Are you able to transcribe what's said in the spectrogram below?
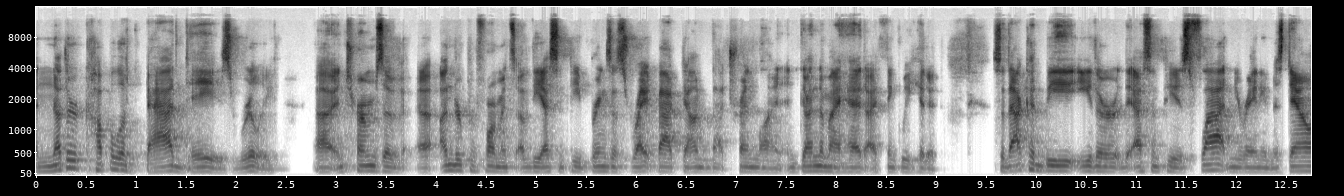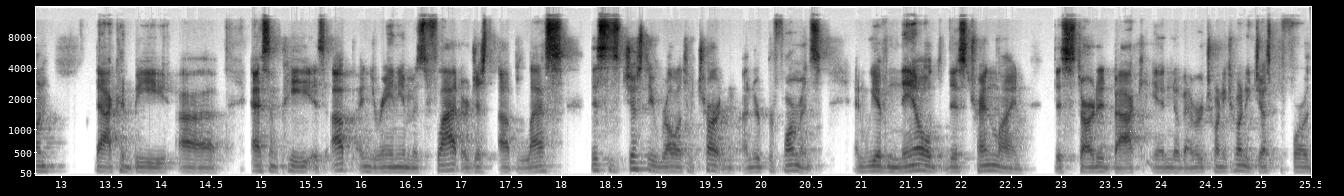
another couple of bad days, really, uh, in terms of uh, underperformance of the S&P brings us right back down to that trend line. And gun to my head, I think we hit it. So that could be either the S&P is flat and uranium is down. That could be uh, S&P is up and uranium is flat or just up less. This is just a relative chart and underperformance. And we have nailed this trend line. This started back in November 2020, just before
